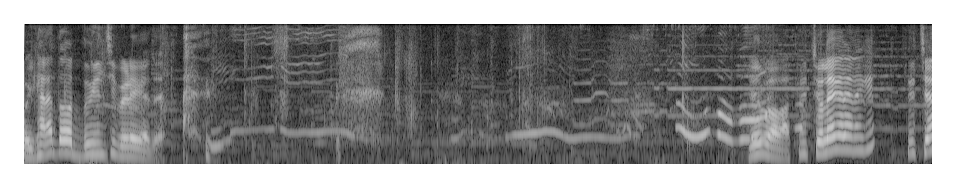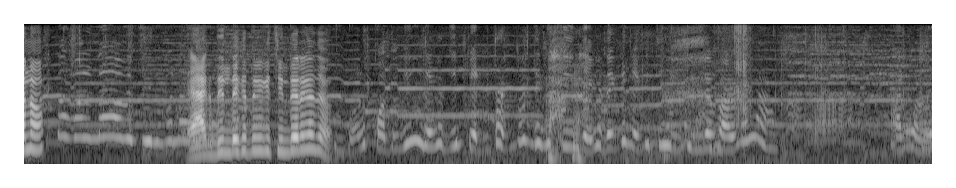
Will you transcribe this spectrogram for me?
ওইখানে তো দুই ইঞ্চি বেড়ে গেছে। এ বাবা তুমি চলে গেলে নাকি? তুমি চেনো? একদিন দেখে তুমি কি চিনতে রেখেছো কতদিন দেখেছি পেটে থাকতো দেখেছি দেখে দেখে দেখেছি চিনতে পারব না। আর হবে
